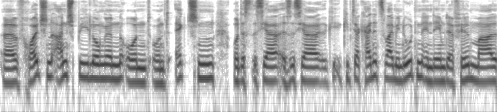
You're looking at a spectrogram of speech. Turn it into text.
äh, freudschen Anspielungen und, und Action. Und es ist ja, es ist ja, gibt ja keine zwei Minuten, in dem der Film mal,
